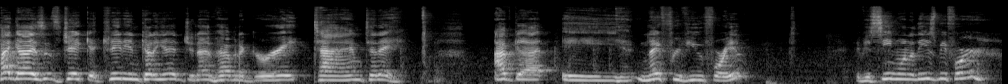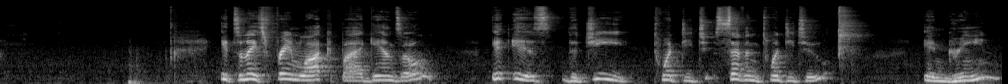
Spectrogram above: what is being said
Hi guys, it's Jake at Canadian Cutting Edge and I'm having a great time today. I've got a knife review for you. Have you seen one of these before? It's a nice frame lock by Ganzo. It is the G722 in green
